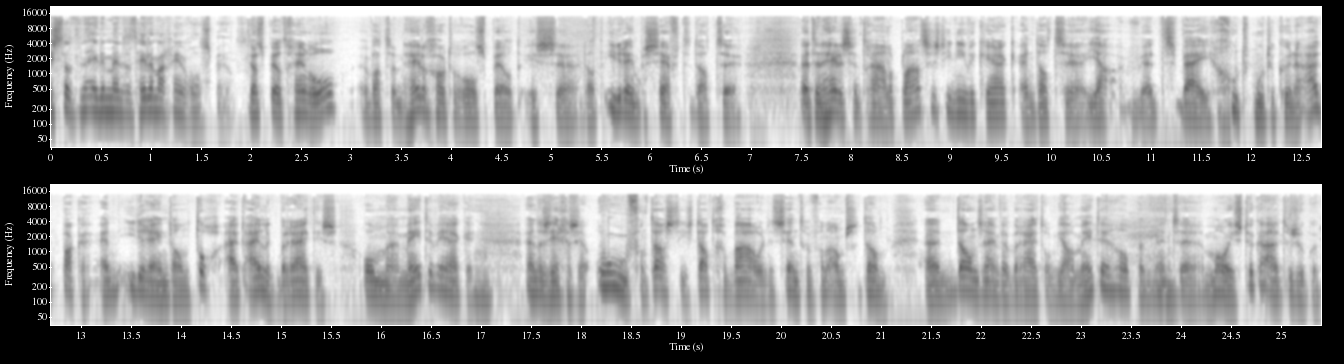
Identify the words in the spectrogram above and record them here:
is dat een element dat helemaal geen rol speelt? Dat speelt geen rol. Wat een hele grote rol speelt is eh, dat iedereen beseft dat eh, het een hele centrale plaats is, die nieuwe kerk. En dat eh, ja, het, wij goed moeten kunnen uitpakken. En iedereen dan toch uiteindelijk bereid is om eh, mee te werken. En dan zeggen ze, oeh, fantastisch, dat gebouw in het centrum van Amsterdam. Eh, dan zijn we bereid om jou mee te helpen met eh, mooie stukken uit te zoeken.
